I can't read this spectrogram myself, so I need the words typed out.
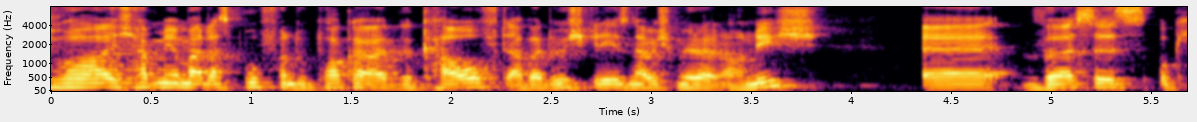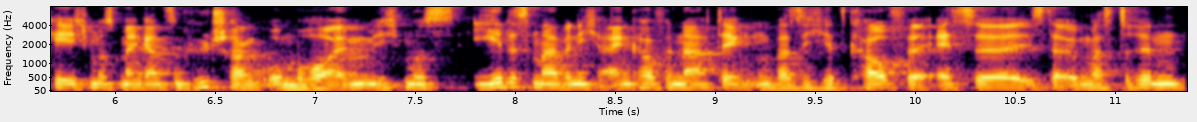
boah, ich habe mir mal das Buch von Tupoka gekauft, aber durchgelesen habe ich mir das noch nicht. Äh, versus, okay, ich muss meinen ganzen Kühlschrank umräumen. Ich muss jedes Mal, wenn ich einkaufe, nachdenken, was ich jetzt kaufe, esse, ist da irgendwas drin.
